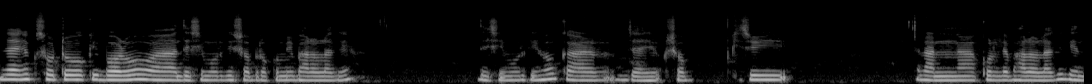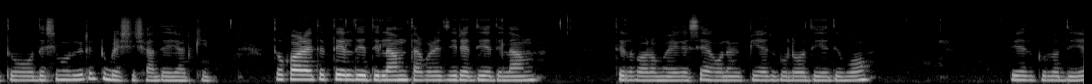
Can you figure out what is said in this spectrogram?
যাই হোক, ছোটো কি বড় দেশি মুরগি সব রকমই ভালো লাগে। দেশি মুরগি হোক আর যাই হোক, সব কিছুই রান্না করলে ভালো লাগে, কিন্তু দেশি মুরগিটা একটু বেশি স্বাদে আর কি তো কড়াইতে তেল দিয়ে দিলাম, তারপরে জিরে দিয়ে দিলাম। তেল গরম হয়ে গেছে, এখন আমি পেঁয়াজগুলো দিয়ে দিব। পেঁয়াজগুলো দিয়ে,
